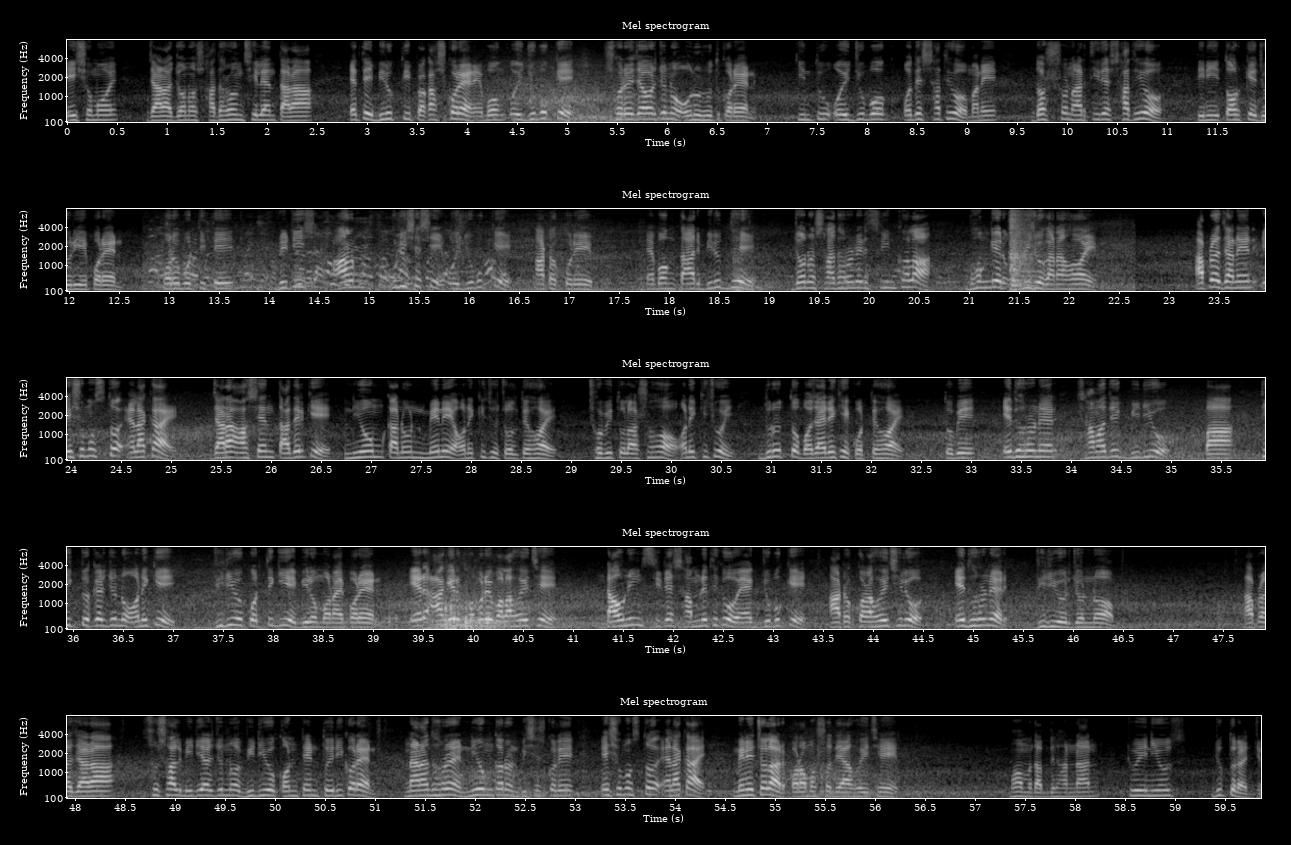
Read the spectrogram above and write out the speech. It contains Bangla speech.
এই সময় যারা জনসাধারণ ছিলেন, তারা এতে বিরক্তি প্রকাশ করেন এবং ওই যুবককে সরে যাওয়ার জন্য অনুরোধ করেন। কিন্তু ওই যুবক ওদের সাথেও মানে দর্শনার্থীদের সাথেও তিনি তর্কে জড়িয়ে পড়েন। পরবর্তীতে ব্রিটিশ আর্ম পুলিশ এসে ওই যুবককে আটক করে এবং তার বিরুদ্ধে জনসাধারণের শৃঙ্খলা ভঙ্গের অভিযোগ আনা হয়। আপনারা জানেন, এ সমস্ত এলাকায় যারা আসেন তাদেরকে নিয়ম কানুন মেনে অনেক কিছু চলতে হয়। ছবি তোলা সহ অনেক কিছুই দূরত্ব বজায় রেখে করতে হয়। তবে এ ধরনের সামাজিক ভিডিও বা টিকটকের জন্য অনেকে ভিডিও করতে গিয়ে বিড়ম্বনায় পড়েন। এর আগের খবরে বলা হয়েছে, ডাউনিং স্ট্রিটের সামনে থেকেও এক যুবককে আটক করা হয়েছিল এ ধরনের ভিডিওর জন্য। আপনারা যারা সোশ্যাল মিডিয়ার জন্য ভিডিও কন্টেন্ট তৈরি করেন। নানা ধরনের নিয়মকানুন, বিশেষ করে এ সমস্ত এলাকায় মেনে চলার পরামর্শ দেওয়া হয়েছে। মোহাম্মদ আব্দুল হান্নান টুই নিউজ, যুক্তরাজ্য।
